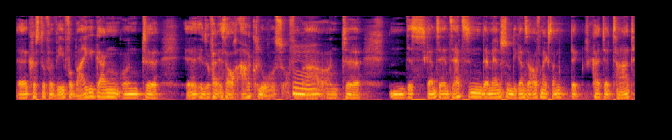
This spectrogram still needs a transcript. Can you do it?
äh, Christopher W. vorbeigegangen und äh, äh insofern ist er auch arglos offenbar. Mhm. Und äh, das ganze Entsetzen der Menschen und die ganze Aufmerksamkeit der Tat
